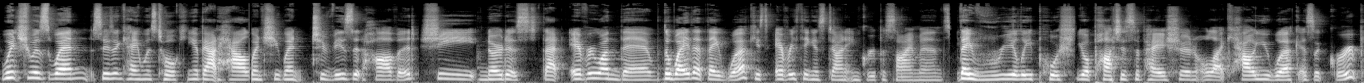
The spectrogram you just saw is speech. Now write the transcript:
which was when Susan Cain was talking about how when she went to visit Harvard, she noticed that everyone there, the way that they work is everything is done in group assignments. They really push your participation or like how you work as a group.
